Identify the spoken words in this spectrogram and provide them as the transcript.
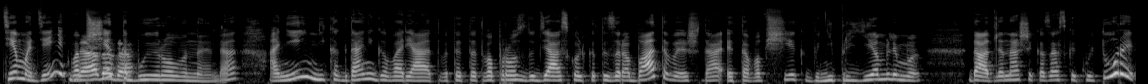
Тема денег вообще да, да, табуированная, да, они никогда не говорят, вот этот вопрос Дудя, сколько ты зарабатываешь, да, это вообще как бы неприемлемо, да, для нашей казахской культуры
